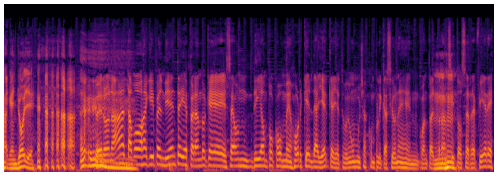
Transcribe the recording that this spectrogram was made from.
Para que enjoye. Pero nada, estamos aquí pendientes y esperando que sea un día un poco mejor que el de ayer, que ayer tuvimos muchas complicaciones en cuanto al tránsito se refiere.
